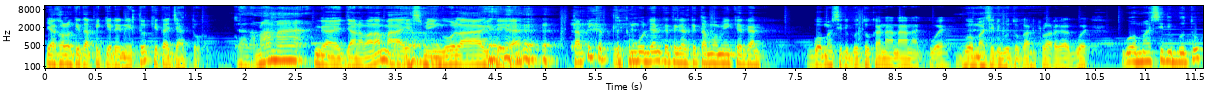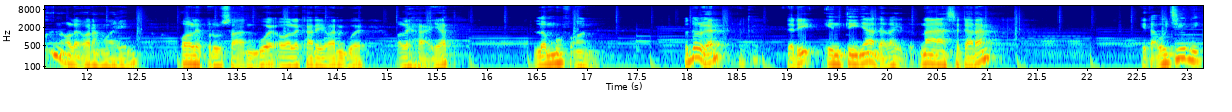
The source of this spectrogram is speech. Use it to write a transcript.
Ya kalau kita pikirin itu kita jatuh. Jangan lama. Enggak jangan lama-lama ya seminggu lah gitu ya. Tapi ke- kemudian ketika kita memikirkan gue masih dibutuhkan anak-anak gue, gue masih dibutuhkan keluarga gue, gue masih dibutuhkan oleh orang lain, oleh perusahaan gue, oleh karyawan gue, oleh rakyat, lo move on. Betul kan? Jadi intinya adalah itu. Nah sekarang kita uji nih.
